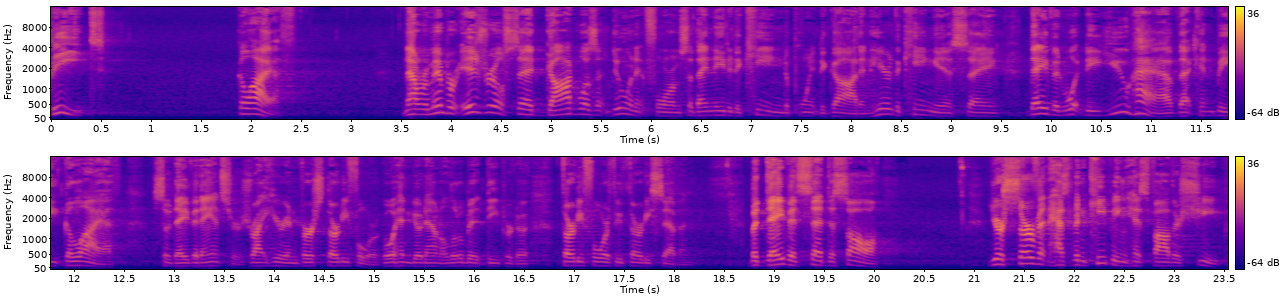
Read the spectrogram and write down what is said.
beat Goliath? Now remember, Israel said God wasn't doing it for them, so they needed a king to point to God. And here the king is saying, David, what do you have that can beat Goliath? So David answers right here in verse 34. Go ahead and go down a little bit deeper to 34 through 37. But David said to Saul, Your servant has been keeping his father's sheep.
